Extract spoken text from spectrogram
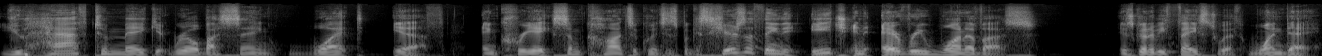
you have to make it real by saying what if and create some consequences. Because here's the thing that each and every one of us is going to be faced with one day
